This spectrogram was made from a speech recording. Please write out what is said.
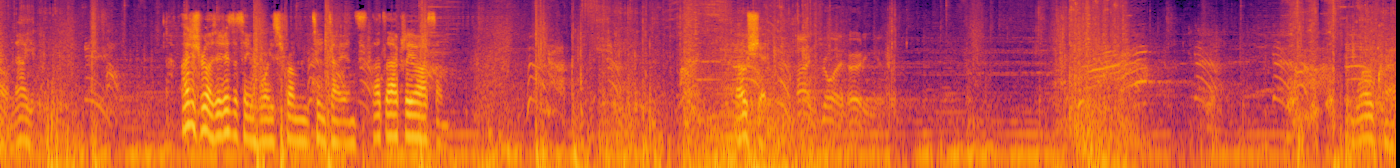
Oh, now you... I just realized it is the same voice from Teen Titans. That's actually awesome. Oh shit. I enjoy hurting you. Whoa, crap.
